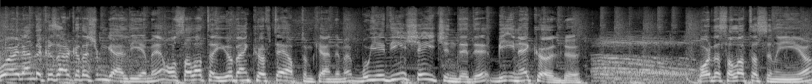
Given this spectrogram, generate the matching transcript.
Bu öğlen de kız arkadaşım geldi yeme. O salata yiyor ben köfte yaptım kendime. Bu yediğin şey için dedi bir inek öldü. Bu arada salatasını yiyor.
